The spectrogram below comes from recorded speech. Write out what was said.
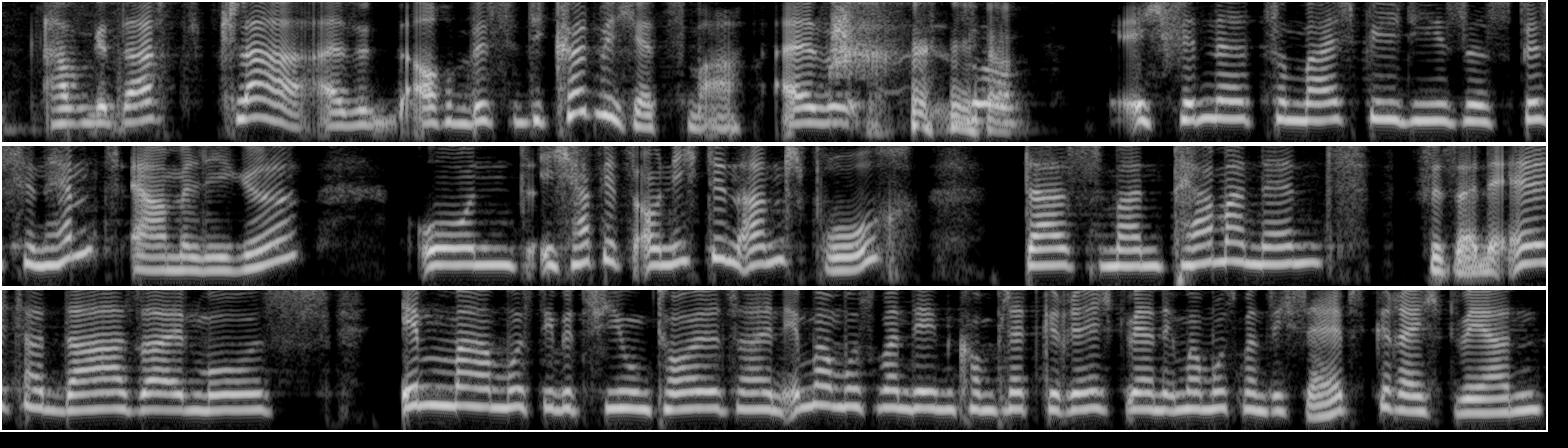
haben gedacht, klar, also auch ein bisschen, die können mich jetzt mal. Also so, ja. ich finde zum Beispiel dieses bisschen Hemdsärmelige und ich habe jetzt auch nicht den Anspruch, dass man permanent für seine Eltern da sein muss, Immer muss die Beziehung toll sein, immer muss man denen komplett gerecht werden, immer muss man sich selbst gerecht werden,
